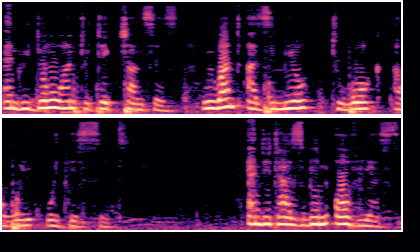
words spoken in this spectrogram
And we don't want to take chances. We want Azimio to walk away with this seat. And it has been obvious.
